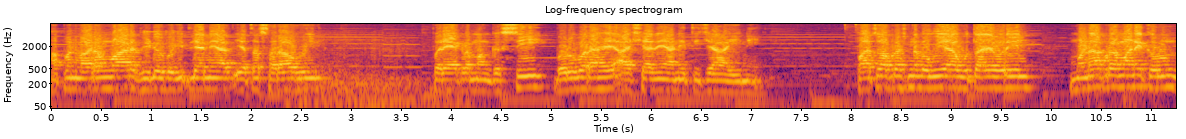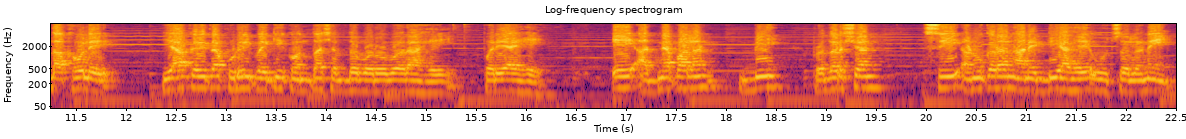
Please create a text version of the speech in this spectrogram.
आपण वारंवार व्हिडिओ बघितल्याने याचा सराव होईल. पर्याय क्रमांक सी बरोबर आहे आशाने आणि तिच्या आईने. पाचवा प्रश्न बघूया उतार्यावरील मनाप्रमाणे करून दाखवले. याकरिता पुढील पैकी कोणता शब्द बरोबर आहे? पर्याय हे. ए आज्ञापालन. बी प्रदर्शन. सी अनुकरण. आणि डी आहे उचलणे.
